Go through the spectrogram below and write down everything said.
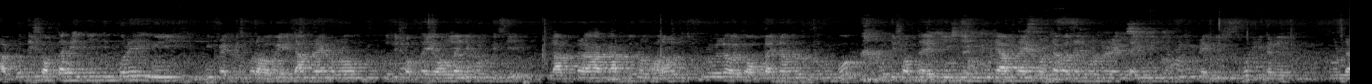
আর প্রতি সপ্তাহে তিন দিন করে এই প্র্যাকটিস করা হবে। এটা আমরা এখনও প্রতি সপ্তাহে অনলাইনে করতেছি। ক্লাবটা কার্যক্রম ভালো মতো শুরু হলে হয়তো অফলাইনে আমরা শুরু করব। প্রতি সপ্তাহে তিন দিন করে আমরা এক ঘণ্টা বা দেড় ঘণ্টার একটা ইংরেজি প্র্যাকটিস করব সেখানে পুরোটা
